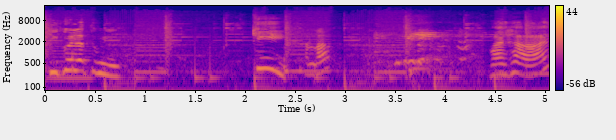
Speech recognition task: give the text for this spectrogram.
কি কইলা তুমি? কি? খালা? হায় হায়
